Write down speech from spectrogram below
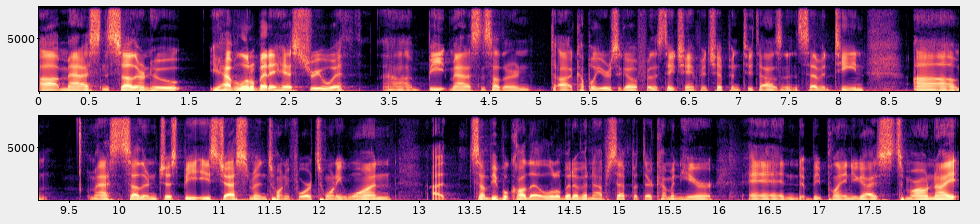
uh, Madison Southern, who you have a little bit of history with. Uh, beat Madison Southern uh, a couple years ago for the state championship in 2017. Um, Madison Southern just beat East Jessamine 24-21. Uh, some people call that a little bit of an upset, but they're coming here and be playing you guys tomorrow night.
